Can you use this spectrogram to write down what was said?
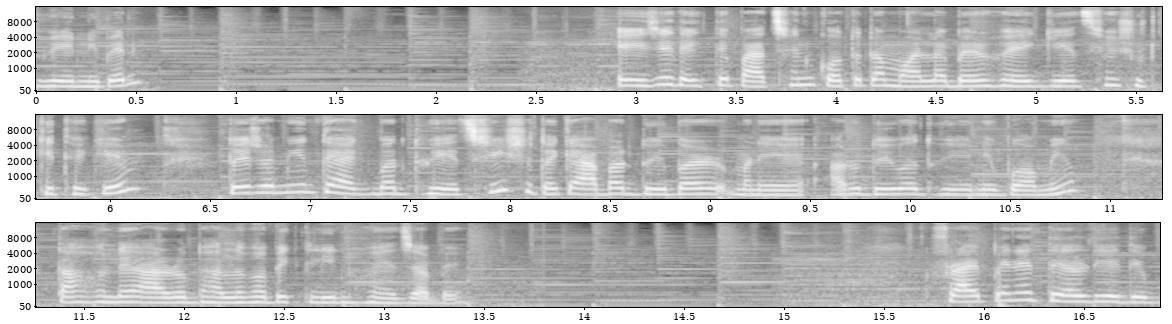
ধুয়ে নেবেন। এই যে দেখতে পাচ্ছেন কতটা ময়লা বের হয়ে গিয়েছে শুটকি থেকে। তো এটা আমি কিন্তু একবার ধুয়েছি, সেটাকে আবার দুইবার মানে আরও দুইবার ধুয়ে নেব আমি, তাহলে আরও ভালোভাবে ক্লিন হয়ে যাবে। ফ্রাই প্যানে তেল দিয়ে দেব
